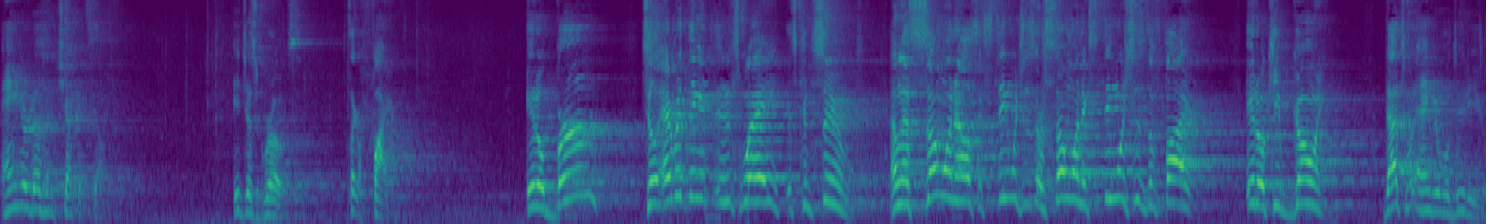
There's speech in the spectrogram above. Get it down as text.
Anger doesn't check itself, it just grows. It's like a fire. It'll burn till everything in its way is consumed. Unless someone else extinguishes or someone extinguishes the fire, it'll keep going. That's what anger will do to you.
